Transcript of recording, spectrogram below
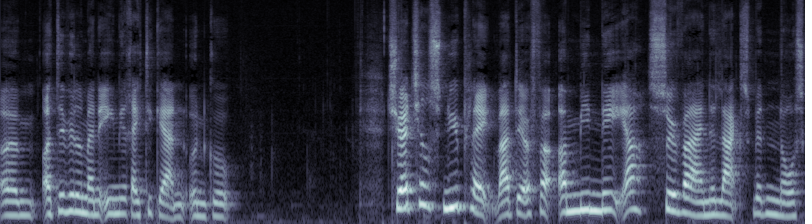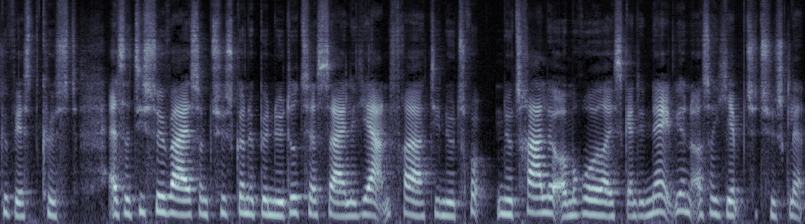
Øhm, og det ville man egentlig rigtig gerne undgå. Churchills nye plan var derfor at minere søvejene langs med den norske vestkyst, altså de søveje, som tyskerne benyttede til at sejle jern fra de neutrale områder i Skandinavien og så hjem til Tyskland.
